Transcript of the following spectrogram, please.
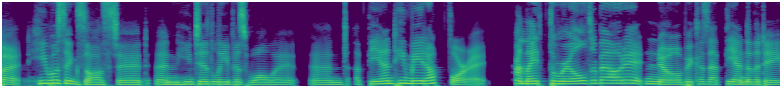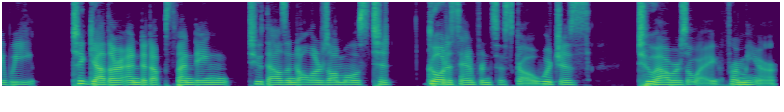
But he was exhausted and he did leave his wallet. And at the end, he made up for it. Am I thrilled about it? No, because at the end of the day, we together ended up spending $2,000 almost to go to San Francisco, which is two hours away from here.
